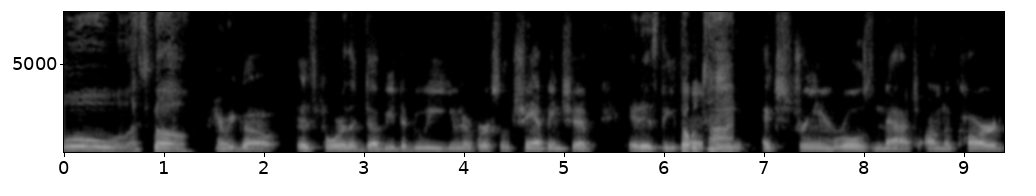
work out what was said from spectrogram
Ooh, let's go. here we go, is for the WWE Universal Championship. It is the Showtime. only Extreme Rules match on the card.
